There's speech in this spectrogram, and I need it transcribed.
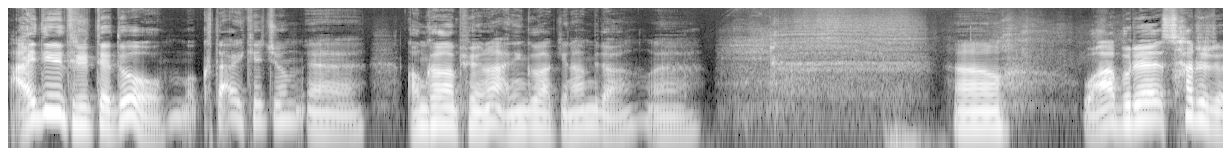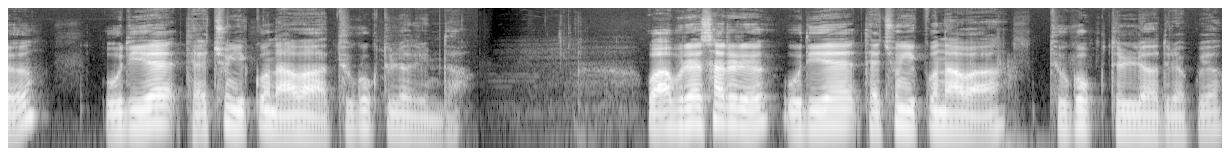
아이들이 들을 때도 뭐 그닥 이렇게 좀, 예, 건강한 표현은 아닌 것 같긴 합니다. 예. 어, 와블의 사르르, 우디의 대충 입고 나와 두 곡 들려드립니다. 와블의 사르르, 우디의 대충 입고 나와 두 곡 들려드렸고요.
